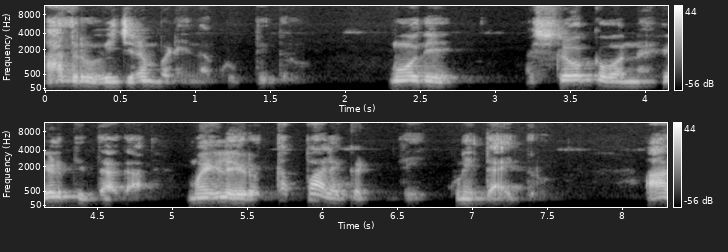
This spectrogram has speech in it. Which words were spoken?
ಆದರೂ ವಿಜೃಂಭಣೆಯಿಂದ ಕೂಗ್ತಿದ್ರು. ಮೋದಿ ಶ್ಲೋಕವನ್ನ ಹೇಳ್ತಿದ್ದಾಗ ಮಹಿಳೆಯರು ತಪ್ಪಾಳೆ ಕಟ್ಟಿ ಕುಣಿತಾ ಇದ್ರು. ಆ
